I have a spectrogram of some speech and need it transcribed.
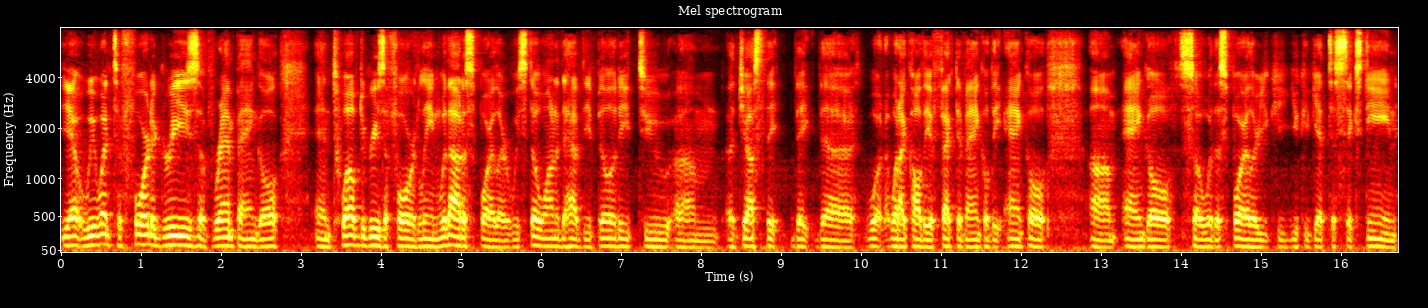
Yeah, we went to four degrees of ramp angle and 12 degrees of forward lean without a spoiler. We still wanted to have the ability to um, adjust the, the, the what what I call the effective ankle, the ankle um, angle. So with a spoiler, you could you could get to 16.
